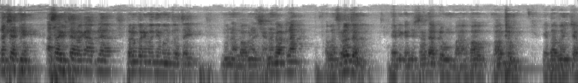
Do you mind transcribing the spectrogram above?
लक्षात घ्या. असा विचार बघा आपल्या परंपरेमध्ये महत्त्वाचा आहे. म्हणून बाबांना आनंद वाटला. बाबा सर्वजण या ठिकाणी श्रद्धा ठेवून भा भाव भाव ठेवून या बाबांच्या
